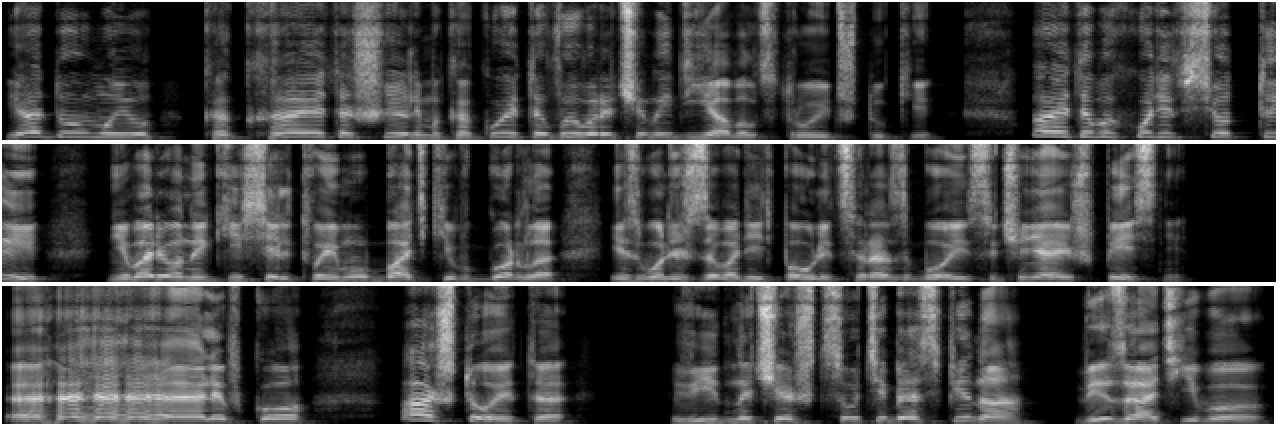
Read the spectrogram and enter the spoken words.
Я думаю, какая-то шельма, какой-то вывороченный дьявол строит штуки. А это выходит все ты, невареный кисель твоему батьке в горло, изволишь заводить по улице разбой и сочиняешь песни. Э-хе-хе, Левко, а что это? Видно, чешется у тебя спина. Вязать его.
